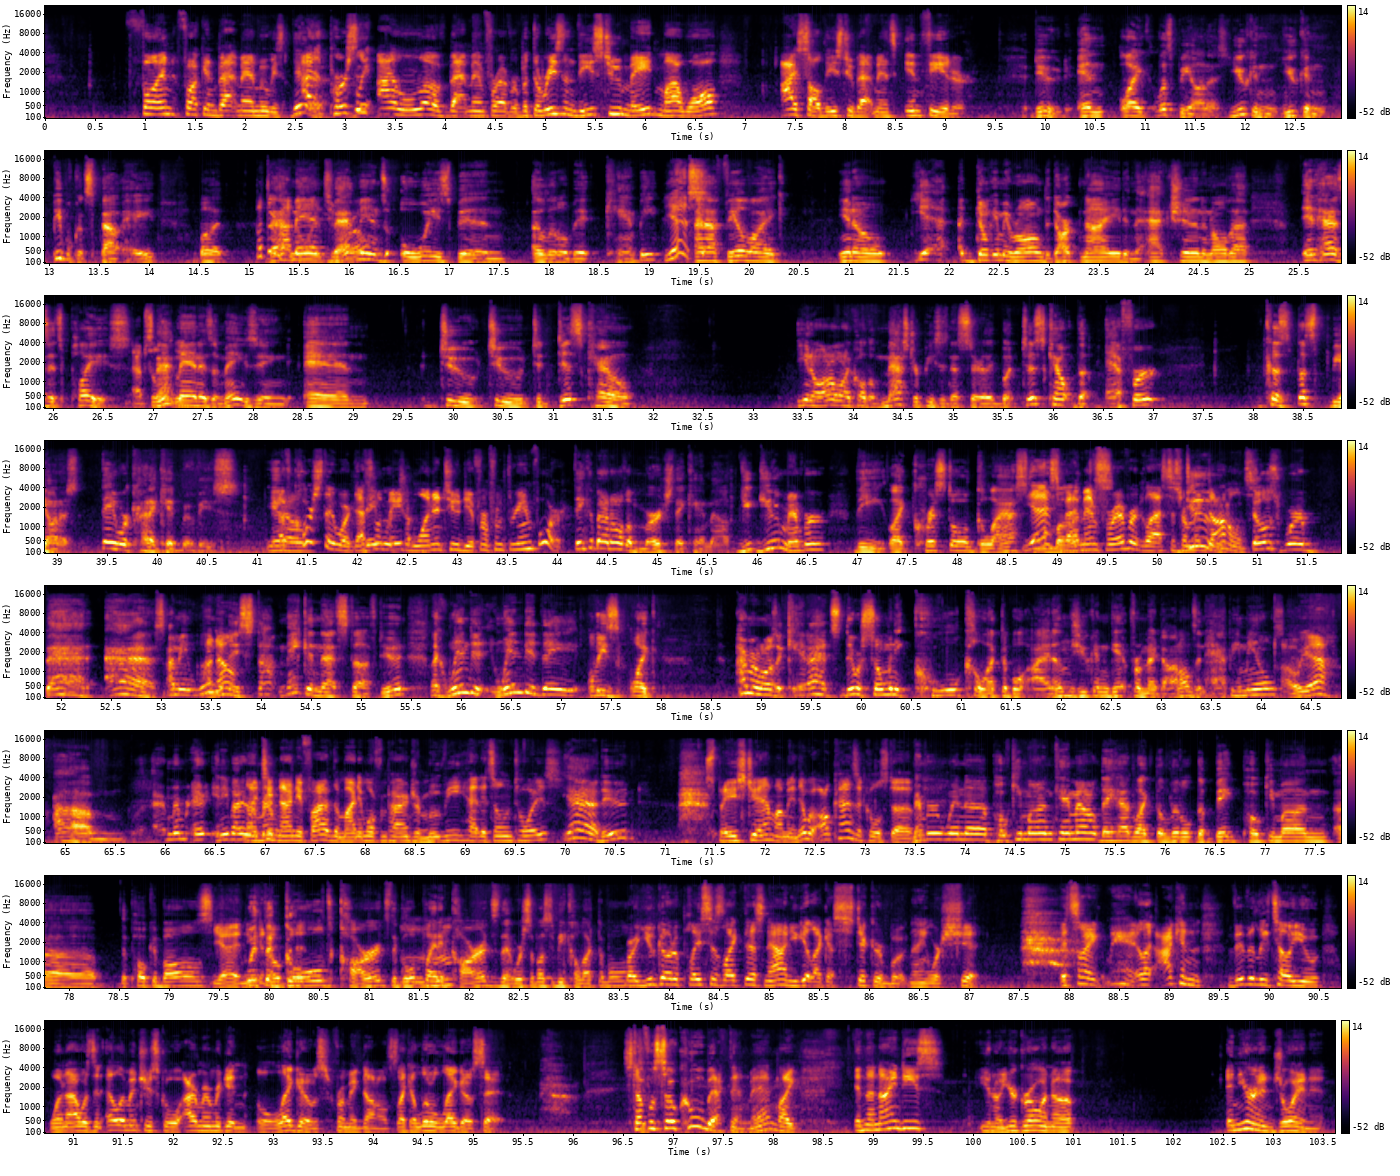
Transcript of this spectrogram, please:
Fun fucking Batman movies. Yeah. I, personally, I love Batman Forever, but the reason these two made my wall, I saw these two Batmans in theater. dude and like let's be honest you can you can people could spout hate but But batman to, bro. batman's always been a little bit campy Yes. and i feel like you know yeah don't get me wrong the dark knight and the action and all that it has its place Absolutely. batman is amazing and to to to discount you know i don't want to call them masterpieces necessarily but discount the effort because let's be honest, they were kind of kid movies. You know? of course they were. That's They what were made tr- one and two different from three and four. Think about all the merch they came out. Do, do you remember the like crystal glass? Yes, mugs? Batman Forever glasses from Dude, McDonald's. Those were badass. I mean, when I did they stop making that stuff, dude? Like when did when did they all these like? I remember when I was a kid. I had there were so many cool collectible items you can get from McDonald's and Happy Meals. oh yeah. I remember anybody remember? 1995, the Mighty Morphin Power Ranger movie had its own toys. Yeah, dude. Space Jam. I mean, there were all kinds of cool stuff. Remember when uh, Pokemon came out? They had like the little, the big Pokemon, uh, the Pokeballs. Yeah, and you with can the open it. Mm-hmm. gold cards, the gold-plated cards that were supposed to be collectible. Bro, you go to places like this now and you get like a sticker book that ain't worth shit. It's like, man, like I can vividly tell you when I was in elementary school, I remember getting Legos from McDonald's, like a little Lego set. Stuff was so cool back then, man. Like in the 90s, you know, you're growing up and you're enjoying it,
